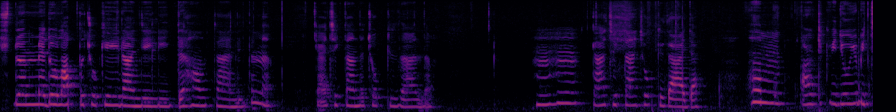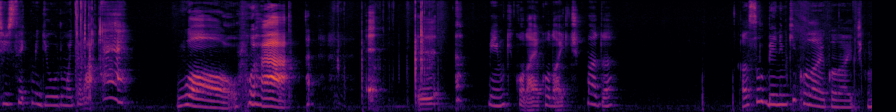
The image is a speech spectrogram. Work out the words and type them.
Şu dönme dolap da çok eğlenceliydi hanımefendi değil mi? Gerçekten de çok güzeldi. Hı hı, gerçekten çok güzeldi. Hmm, artık videoyu bitirsek mi diyorum acaba? Eh. Wow. Benimki kolay kolay çıkmadı. Asıl benimki kolay kolay çıkma.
